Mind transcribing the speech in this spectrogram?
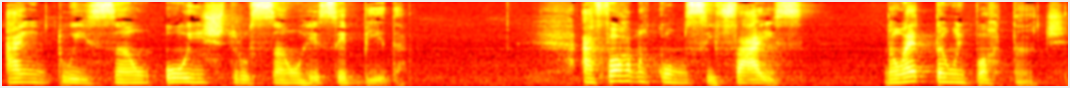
a intuição ou instrução recebida. A forma como se faz não é tão importante.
